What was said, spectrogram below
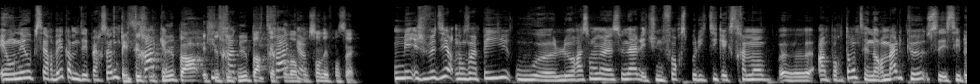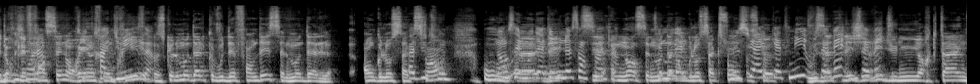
Et on est observé comme des personnes Et qui c'est traquent. soutenu par, et c'est soutenu par qui traquent. 80% des Français. Mais je veux dire, dans un pays où euh, le Rassemblement national est une force politique extrêmement euh, importante, c'est normal que ces, ces Et donc les Français n'ont rien compris parce que le modèle que vous défendez, c'est le modèle Pas du anglo-saxon. Non, c'est le euh, modèle de des- 1905. c'est- Non, c'est le modèle anglo-saxon Monsieur parce que Al-Khatmi, vous vous savez- êtes vous l'égérie du New York Times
